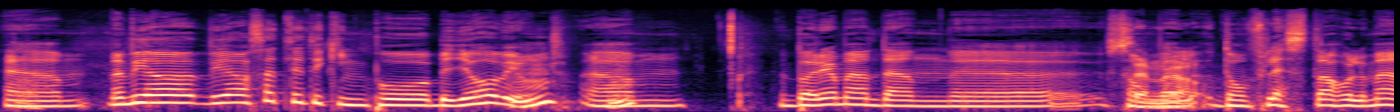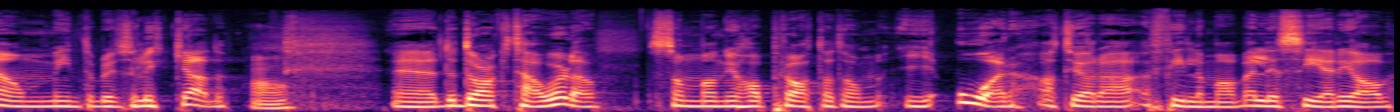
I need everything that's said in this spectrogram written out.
Ehm, men vi har, vi har sett lite King på bio har vi Mm, gjort. Ehm, vi börjar med den eh, som väl de flesta håller med om inte blev så lyckad. Ja. Eh, The Dark Tower då, som man ju har pratat om i år att göra film av, eller serie av.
